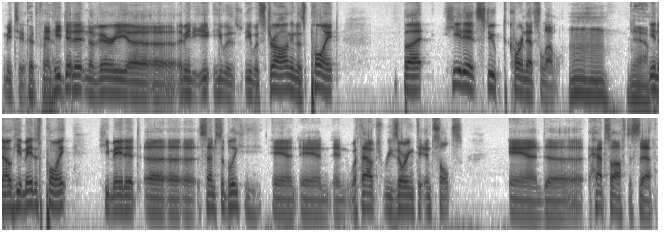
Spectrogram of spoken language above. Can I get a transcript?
Me too. Good for and him. he did it in a very. Uh, uh, I mean, he, he was he was strong in his point, but he didn't stoop to Cornette's level. Yeah. You know, he made his point. He made it uh, uh, uh, sensibly and and and without resorting to insults. And uh, hats off to Seth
